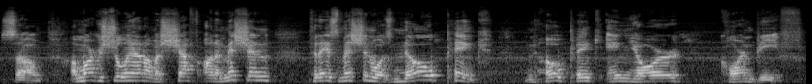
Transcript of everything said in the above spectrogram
So, I'm Marcus Julian. I'm a chef on a mission. Today's mission was no pink. No pink in your corned beef.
